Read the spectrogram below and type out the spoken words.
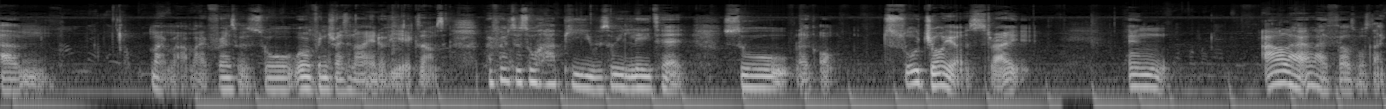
um, my, my, my friends were so when we finished writing our end of year exams, my friends were so happy, were so elated, so like oh, so joyous, right? And all I, all I felt was like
